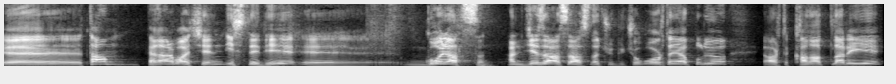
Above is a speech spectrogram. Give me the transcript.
e, tam Fenerbahçe'nin istediği e, gol atsın. Hani ceza sahasında çünkü çok orta yapılıyor. Artık kanatlar iyi.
